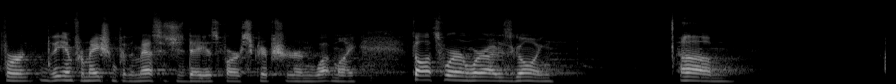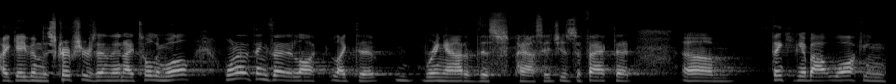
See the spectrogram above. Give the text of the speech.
for the information for the message today as far as scripture and what my thoughts were and where I was going, um, I gave him the scriptures and then I told him, well, one of the things that I'd like to bring out of this passage is the fact that um, thinking about walking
